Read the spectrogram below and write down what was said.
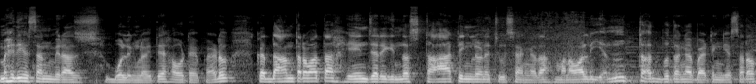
మెహదీ హసన్ మిరాజ్ బౌలింగ్లో అయితే అవుట్ అయిపోయాడు. దాని తర్వాత ఏం జరిగిందో స్టార్టింగ్లోనే చూసాం కదా. మన వాళ్ళు ఎంత అద్భుతంగా బ్యాటింగ్ చేస్తారో.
